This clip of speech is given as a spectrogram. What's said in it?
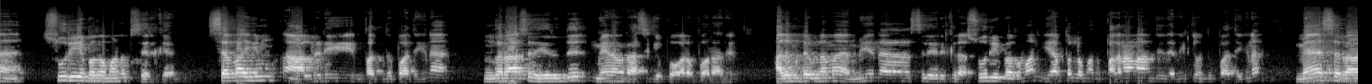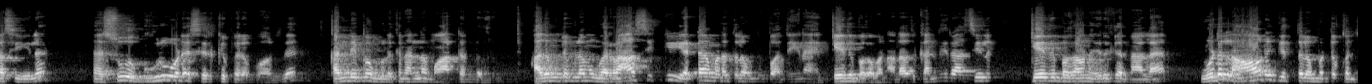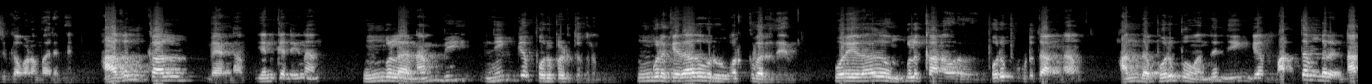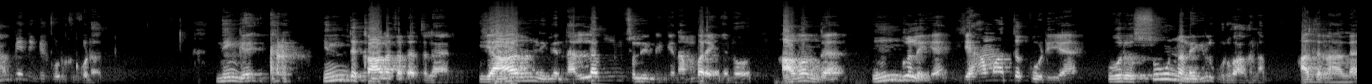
சூரிய பகவானும் சேர்க்க செவ்வாயும் ஆல்ரெடி வந்து பாத்தீங்கன்னா உங்க ராசியில இருந்து மீனவ ராசிக்கு போகிற போறாரு. அது மட்டும் இல்லாம மீன ராசியில இருக்கிற சூரிய பகவான் ஏப்ரல் மாதம் பதினாலாம் தேதி அன்னைக்கு வந்து பாத்தீங்கன்னா மேச ராசியில சு குருவோட சேர்க்கை பெற போறது. கண்டிப்பா உங்களுக்கு நல்ல மாற்றங்கள் வரும். அது மட்டும் இல்லாம உங்க ராசிக்கு எட்டாம் இடத்துல வந்து பாத்தீங்கன்னா கேது பகவான் அதாவது கன்னி ராசியில கேது பகவான் இருக்கிறதுனால உடல் ஆரோக்கியத்துல மட்டும் கொஞ்சம் கவனமா இருங்க. அகல் கால் வேண்டாம். ஏன்னு கேட்டீங்கன்னா உங்களை நம்பி நீங்க பொறுப்பெடுத்துக்கணும். உங்களுக்கு ஏதாவது ஒரு ஒர்க் வருது ஒரு ஏதாவது உங்களுக்கான ஒரு பொறுப்பு கொடுத்தாங்கன்னா அந்த பொறுப்பு வந்து நீங்க மத்தவங்களை நம்பி நீங்க கொடுக்க கூடாது. நீங்க இந்த காலகட்டத்துல யாரும் நீங்க நல்லவங்கன்னு சொல்லி நீங்க நம்புறீங்களோ அவங்க உங்களைய ஏமாத்தக்கூடிய ஒரு சூழ்நிலையில் உருவாகலாம். அதனால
